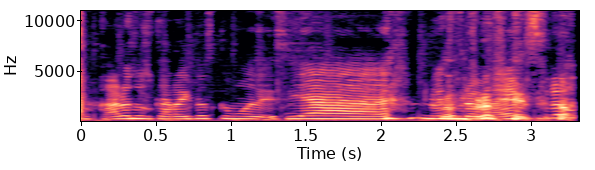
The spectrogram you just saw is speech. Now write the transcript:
chocaron sus carritos como decía nuestro maestro.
